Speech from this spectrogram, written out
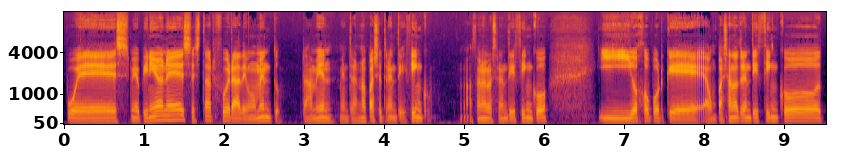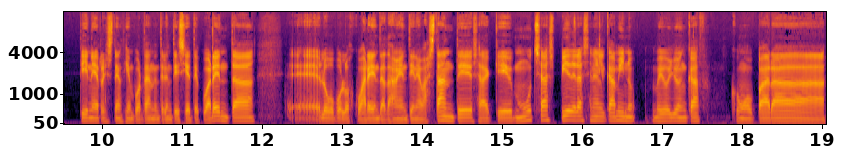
pues mi opinión es estar fuera de momento también, mientras no pase 35. La zona de los 35 y ojo porque aun pasando 35 tiene resistencia importante en 37-40, eh, luego por los 40 también tiene bastante, o sea que muchas piedras en el camino veo yo en CAF como para...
